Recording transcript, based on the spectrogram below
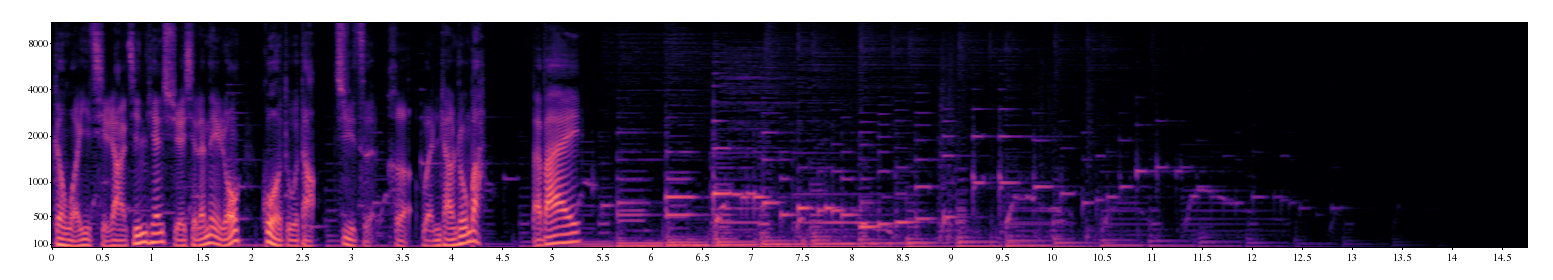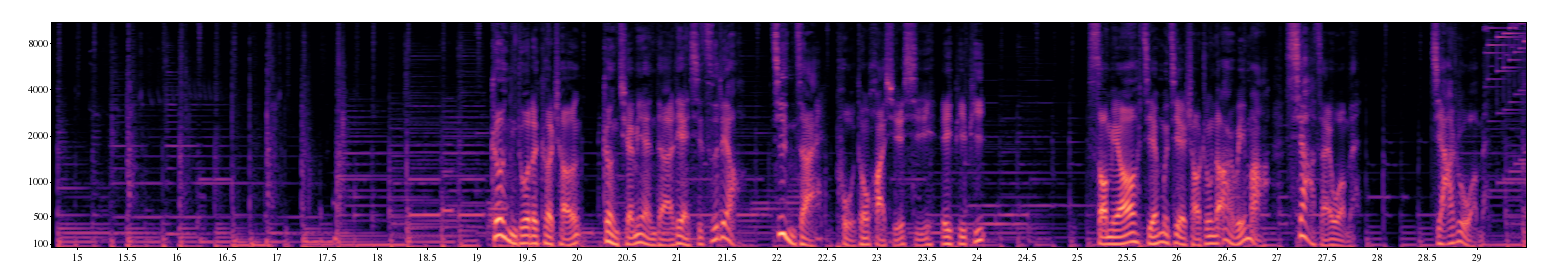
跟我一起，让今天学习的内容过渡到句子和文章中吧。拜拜。更多的课程，更全面的练习资料，尽在普通话学习 APP。扫描节目介绍中的二维码，下载我们，加入我们。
